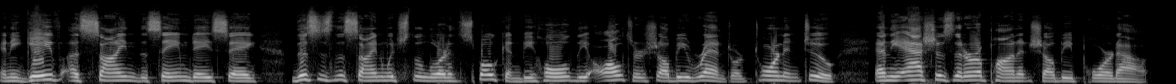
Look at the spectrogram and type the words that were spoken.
And he gave a sign the same day, saying, This is the sign which the Lord hath spoken. Behold, the altar shall be rent or torn in two, and the ashes that are upon it shall be poured out.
